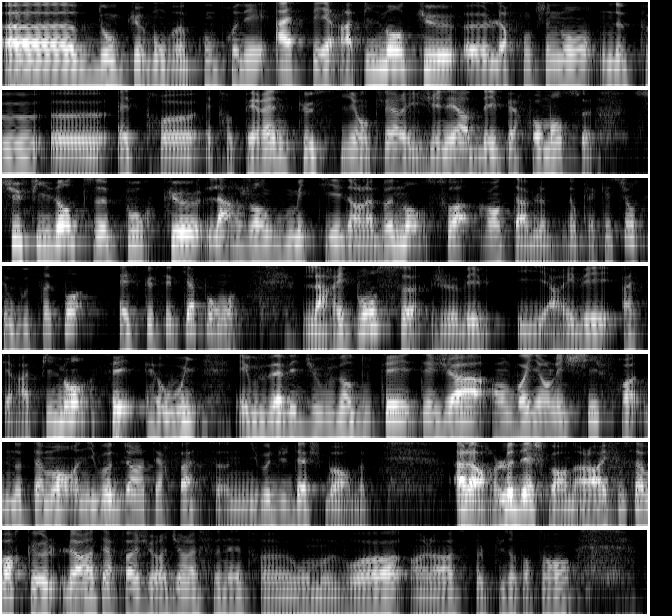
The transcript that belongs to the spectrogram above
Euh, donc, bon, vous comprenez assez rapidement que euh, leur fonctionnement ne peut euh, être, être pérenne que si, en clair, ils génèrent des performances suffisantes pour que l'argent que vous mettiez dans l'abonnement soit rentable. Donc, la question, c'est au bout de 5 mois, est-ce que c'est le cas pour moi? La réponse, je vais y arriver assez rapidement, c'est oui. Et vous avez dû vous en douter déjà en voyant les chiffres, notamment au niveau de leur interface, au niveau du dashboard. Alors, le dashboard. Alors, il faut savoir que leur interface, je vais réduire la fenêtre euh, où on me voit. Voilà, c'est pas le plus important.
